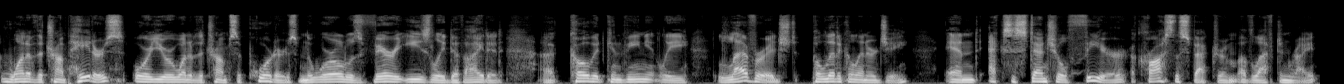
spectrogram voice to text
one of the Trump haters or you were one of the Trump supporters. And the world was very easily divided. Uh, COVID conveniently leveraged political energy and existential fear across the spectrum of left and right.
